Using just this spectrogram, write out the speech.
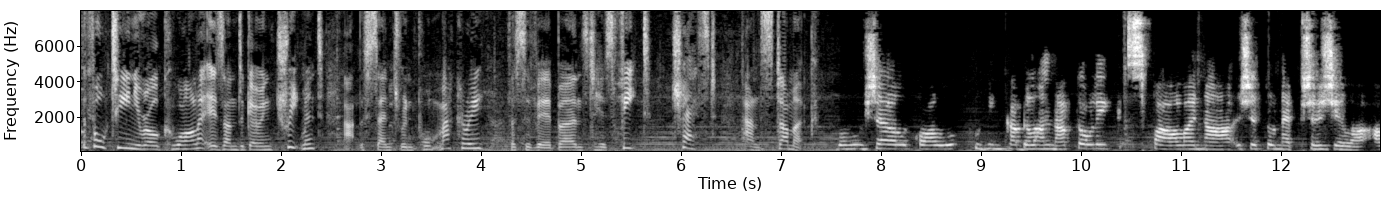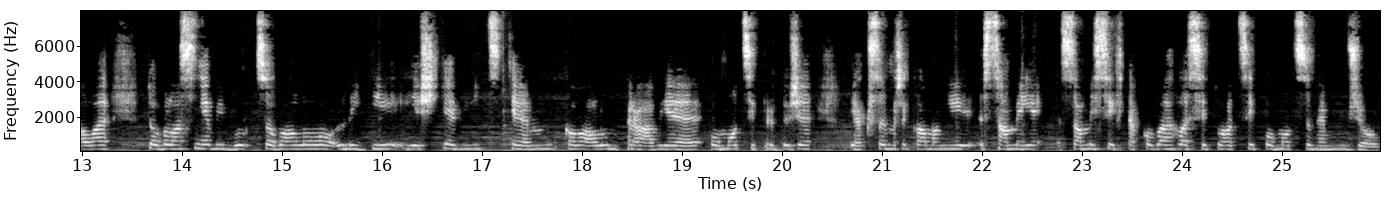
The 14-year-old koala is undergoing treatment at the centre in Port Macquarie for severe burns to his feet, chest and stomach. Bohužel chudinka byla natolik spálená, že to nepřežila, ale to vlastně vyburcovalo lidi ještě víc těm koalům právě pomoci, protože, jak jsem řekla, oni sami, sami si v takovéhle situaci pomoct nemůžou.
